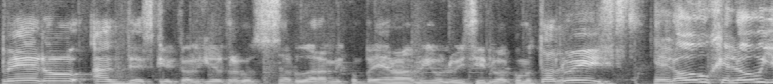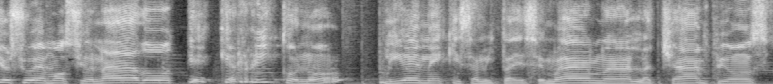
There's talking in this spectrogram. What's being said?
Pero antes que cualquier otra cosa, saludar a mi compañero, amigo Luis Silva. ¿Cómo está Luis? Hello, hello, yo soy emocionado. Qué, qué rico, ¿no? Liga MX a mitad de semana, la Champions.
